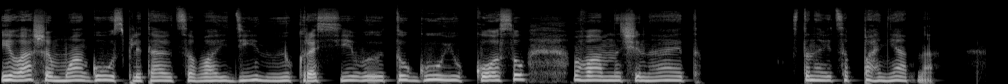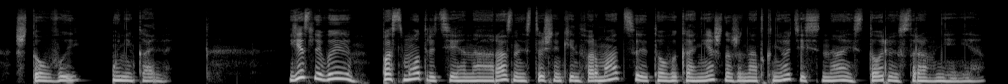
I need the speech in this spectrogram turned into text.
и ваше «могу» сплетаются в единую красивую тугую косу, вам начинает становиться понятно, что вы уникальны. Если вы посмотрите на разные источники информации, то вы, конечно же, наткнетесь на историю сравнения.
